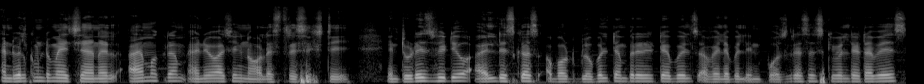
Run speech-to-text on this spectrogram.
and welcome to my channel. I am Akram and you're watching Knowledge 360. In today's video, I'll discuss about global temporary tables available in PostgreSQL database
